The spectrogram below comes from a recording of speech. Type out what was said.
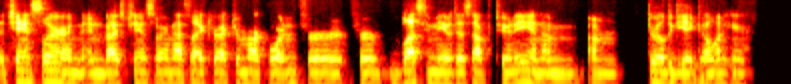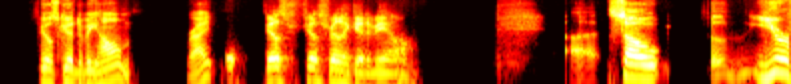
the chancellor and, and vice chancellor and athletic director Mark Wharton for for blessing me with this opportunity, and I'm I'm thrilled to get going here. Feels good to be home, right? Feels feels really good to be home. Uh, so you're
